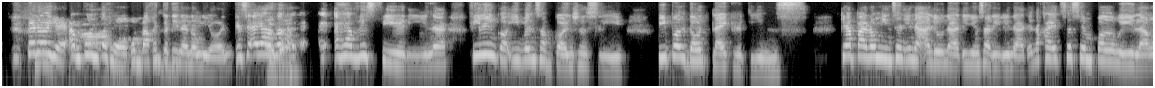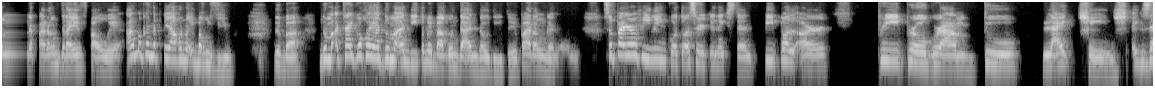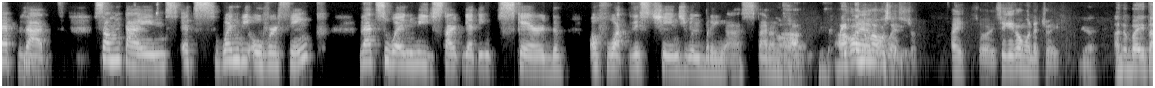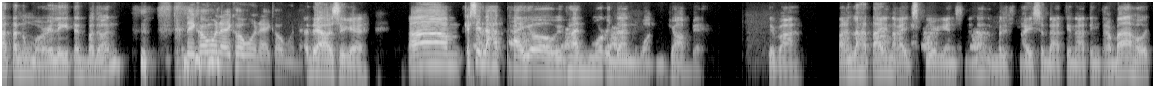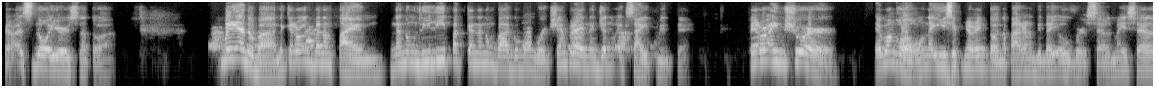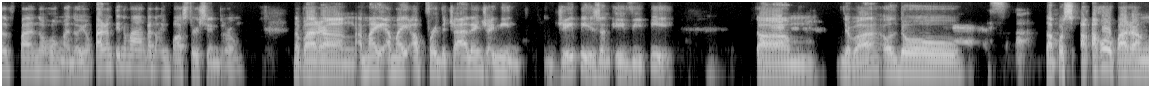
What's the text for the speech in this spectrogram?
Pero yeah, ang punto ko kung bakit ko tinanong yon kasi I have, a-? I, I have this theory na feeling ko even subconsciously, people don't like routines. Kaya parang minsan inaaliw natin yung sarili natin na kahit sa simple way lang na parang drive pa uwi, ah maghanap kaya ako ng ibang view. 'Di ba? Duma- try ko kaya dumaan dito, may bagong daan daw dito. Eh. Parang ganon. So parang feeling ko to a certain extent, people are pre-programmed to like change. Except that sometimes it's when we overthink, that's when we start getting scared of what this change will bring us. Parang ganon. May ako tanong ako question ay sorry sige ka muna Choy Ano ba itatanong mo? Related ba doon? hindi ikaw muna ikaw muna ikaw muna Hindi, oh, sige. Um, kasi lahat tayo, we've had more than one job eh. 'Di ba? Parang lahat tayo naka-experience na nun. Umalis tayo sa dati nating trabaho. Pero as lawyers na to ah, may ano ba, nagkaroon ba ng time na nung lilipat ka na nung bago mong work, syempre, nandyan yung excitement eh. Pero I'm sure, ewan ko, kung naisip nyo rin to na parang did I oversell myself? Paano kung ano, yung parang tinamaan ka ng imposter syndrome na parang am I am I up for the challenge? I mean, JP is an AVP. Um, 'di ba? Although Ah. tapos a- ako parang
